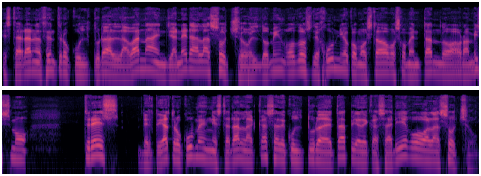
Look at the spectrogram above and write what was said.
estará en el Centro Cultural La Habana en Llanera a las 8, el domingo 2 de junio, como estábamos comentando ahora mismo, 3 de Teatro Cumen estará en la Casa de Cultura de Tapia de Casariego a las 8.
